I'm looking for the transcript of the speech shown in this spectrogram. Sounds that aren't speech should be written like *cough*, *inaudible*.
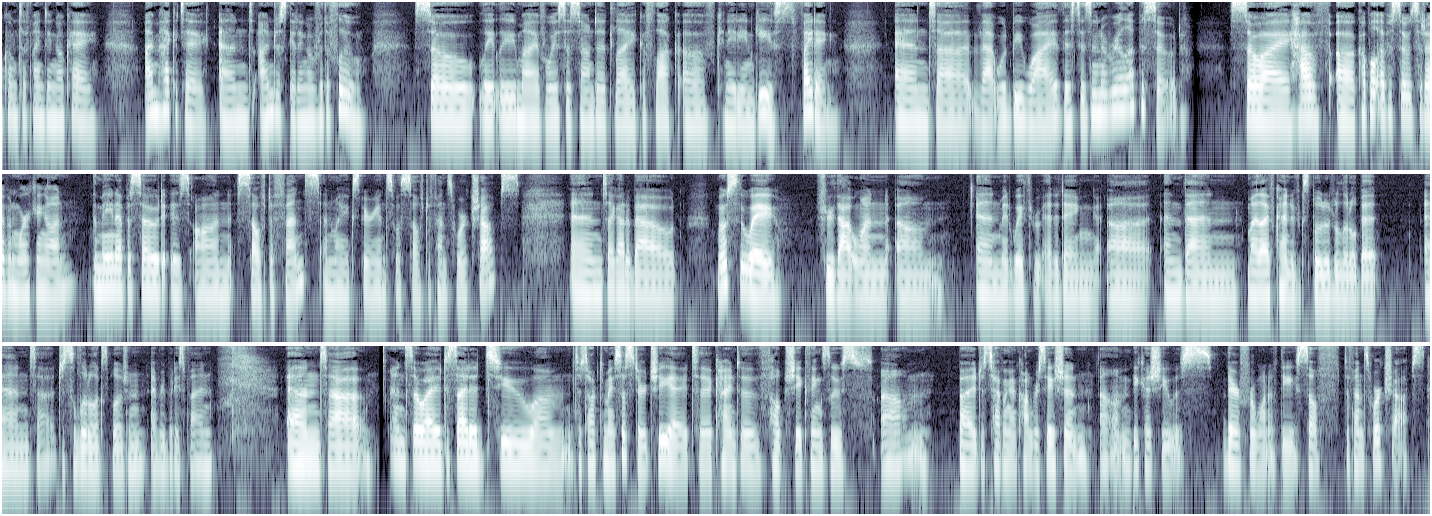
welcome to Finding Okay. I'm Hecate, and I'm just getting over the flu. So lately, my voice has sounded like a flock of Canadian geese fighting, and uh, that would be why this isn't a real episode. So, I have a couple episodes that I've been working on. The main episode is on self defense and my experience with self defense workshops. And I got about most of the way through that one um, and midway through editing. Uh, and then my life kind of exploded a little bit and uh, just a little explosion. Everybody's fine. And uh, and so I decided to um, to talk to my sister Chie to kind of help shake things loose um, by just having a conversation um, because she was there for one of the self defense workshops,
